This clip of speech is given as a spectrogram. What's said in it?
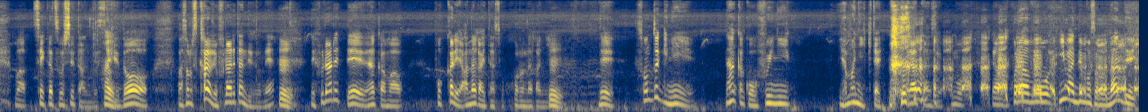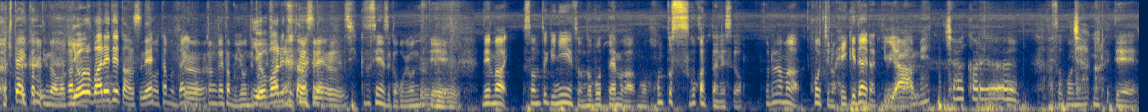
まあ、生活をしてたんですけど、まあ、その彼女に振られたんですよね。うん。で振られてなんかまあぽっかり穴が開いたんですよ心の中に。うん。で、その時に、なんかこう、不意に山に行きたいってなったんですよ。もう、これはもう、今でもその、なんで行きたいかっていうのは分かんない。呼ばれてたんですね。多分第六感が多分呼んでたんですよ、ね。呼ばれてたんですね。うん。シックスセンスがこう呼んでて、で、まあ、その時に、その登った山がもう本当すごかったんですよ。それはまあ、高知の平家平っていういやめっちゃ明るい。あそこに行って、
